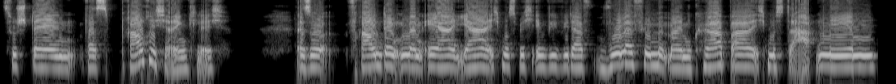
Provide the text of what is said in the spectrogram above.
zu stellen, was brauche ich eigentlich? Also Frauen denken dann eher, ja, ich muss mich irgendwie wieder wohler fühlen mit meinem Körper, ich müsste abnehmen,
